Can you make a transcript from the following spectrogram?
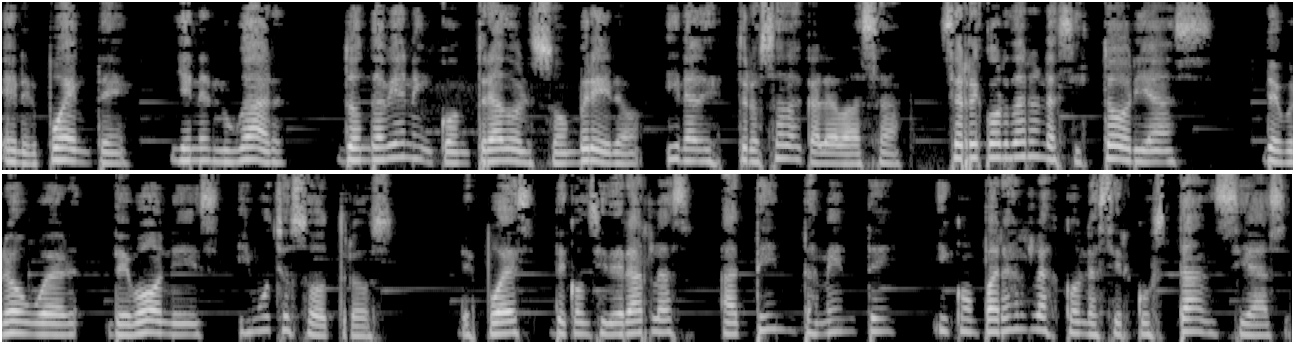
en el puente y en el lugar donde habían encontrado el sombrero y la destrozada calabaza. Se recordaron las historias de Brower, de Bonis y muchos otros. Después de considerarlas atentamente y compararlas con las circunstancias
